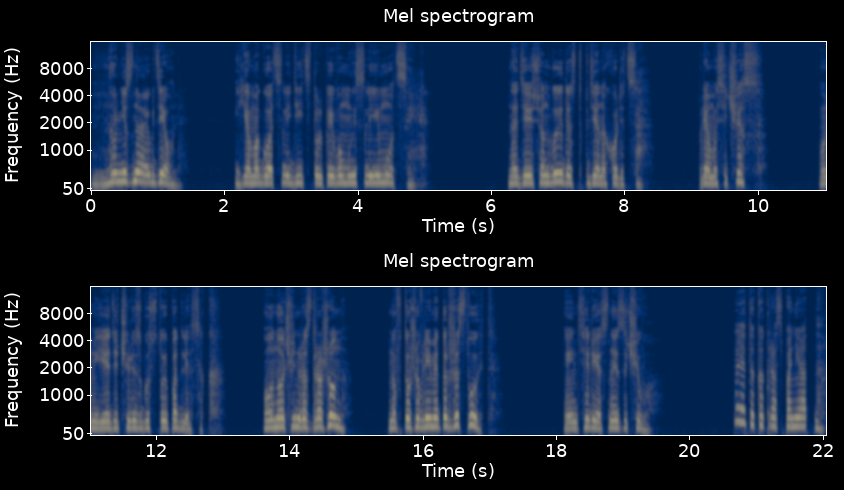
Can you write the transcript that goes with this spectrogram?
но не знаю, где он. Я могу отследить только его мысли и эмоции». Надеюсь, он выдаст, где находится. Прямо сейчас он едет через густой подлесок. Он очень раздражен, но в то же время торжествует. Интересно, из-за чего? «Это как раз понятно»,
